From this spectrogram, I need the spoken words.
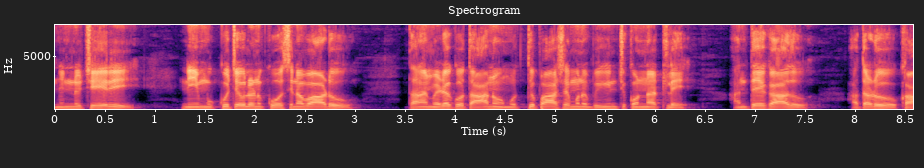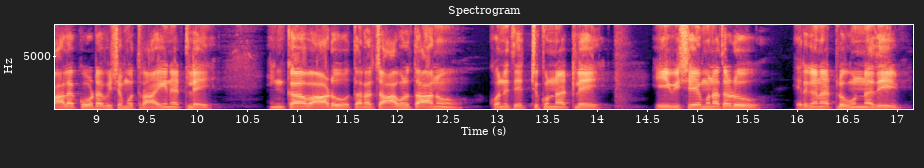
నిన్ను చేరి నీ ముక్కు చెవులను కోసినవాడు తన మెడకు తాను మృత్యుపాశమును బిగించుకున్నట్లే. అంతేకాదు అతడు కాలకూట విషము త్రాగినట్లే. ఇంకా వాడు తన చావును తాను కొని తెచ్చుకున్నట్లే. ఈ విషయమునతడు ఎరగనట్లు ఉన్నది.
